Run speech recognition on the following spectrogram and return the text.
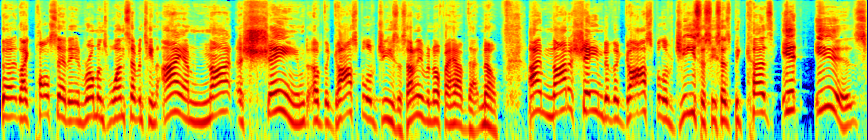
the, like Paul said in Romans 1.17, I am not ashamed of the gospel of Jesus. I don't even know if I have that. No. I'm not ashamed of the gospel of Jesus, he says, because it is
